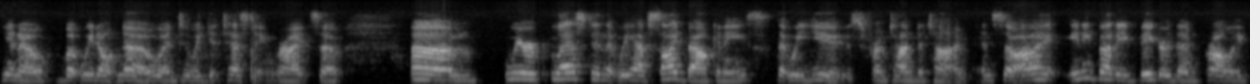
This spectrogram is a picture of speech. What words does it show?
you know, but we don't know until we get testing, right? So um, we're blessed in that we have side balconies that we use from time to time. And so I, anybody bigger than probably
